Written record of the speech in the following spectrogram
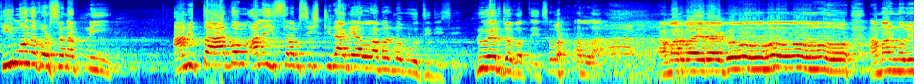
কি মনে করছেন আপনি? আমি তো আদম আলী ইসলাম সৃষ্টির আগে আল্লাহ আমার নবুতি দিছে, রুহের জগতে আল্লাহ আমার ভাইরা গো, আমার নবী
